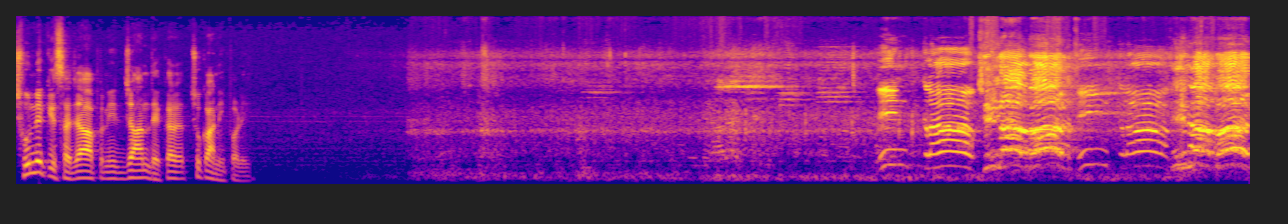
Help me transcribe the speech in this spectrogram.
छूने की सजा अपनी जान देकर चुकानी पड़ी। इनकलाब। जिंदाबाद। इनकलाब। जिंदाबाद।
